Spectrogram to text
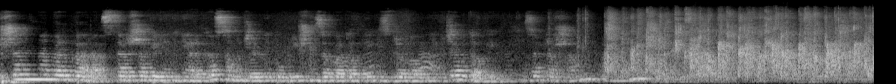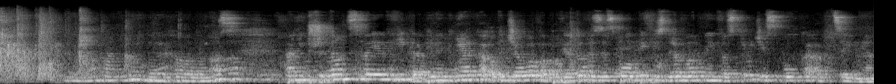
Pszenna Barbara, starsza pielęgniarka, samodzielny publiczny zakład opieki zdrowotnej w Działdowie. Zapraszam Panią. Ma Pani, dojechała do nas. Pani Przytomstwa Jadwiga, pielęgniarka oddziałowa, Powiatowy Zespół Opieki Zdrowotnej w Ostrudzie, spółka akcyjna.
